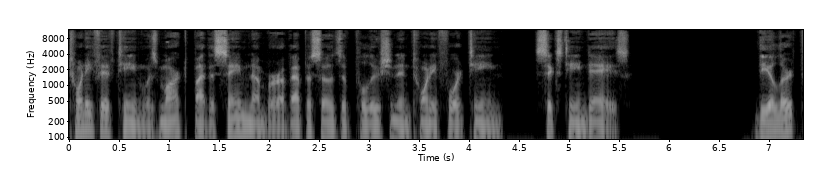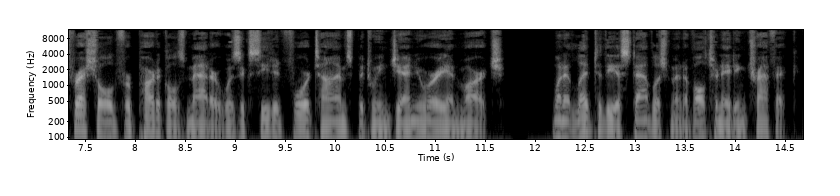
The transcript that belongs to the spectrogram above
2015 was marked by the same number of episodes of pollution in 2014, 16 days. The alert threshold for particles matter was exceeded four times between January and March, when it led to the establishment of alternating traffic.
